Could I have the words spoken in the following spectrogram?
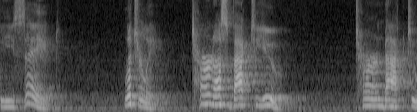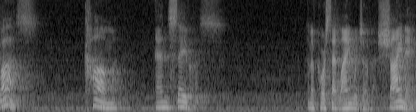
be saved. Literally, turn us back to you. Turn back to us. Come and save us. And of course, that language of shining.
